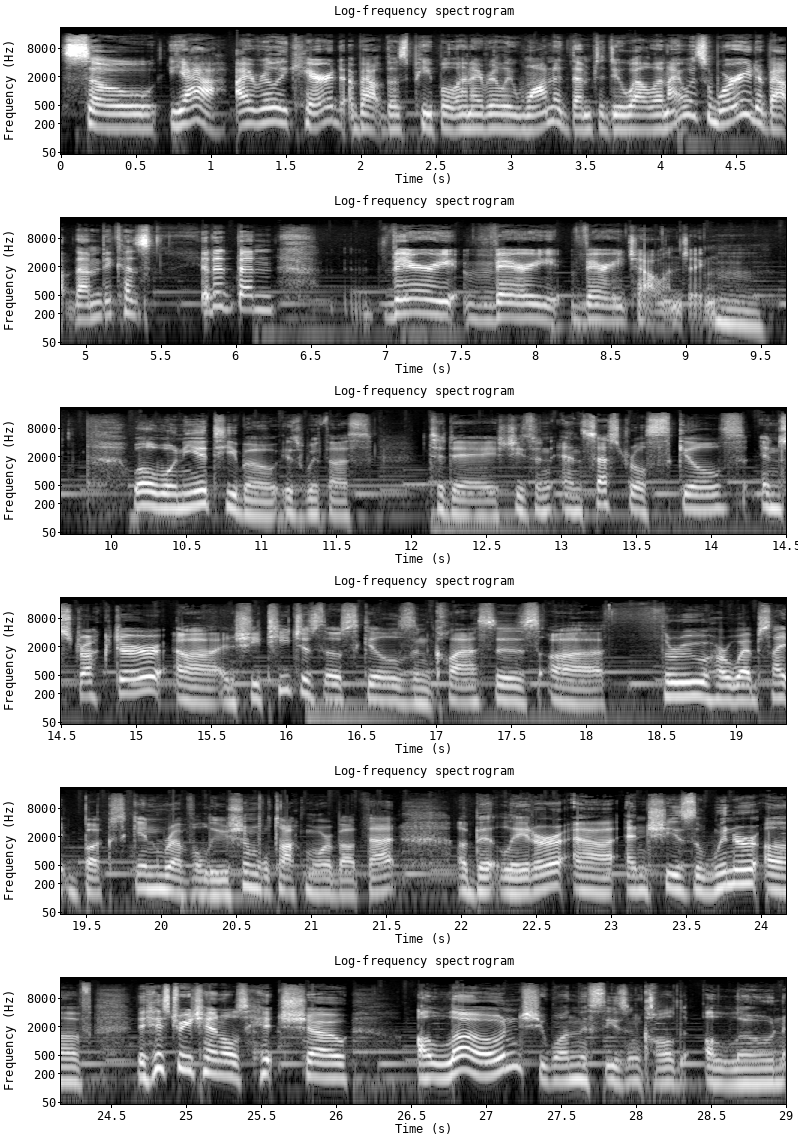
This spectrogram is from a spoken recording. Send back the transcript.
So, yeah, I really cared about those people and I really wanted them to do well. And I was worried about them because it had been very, very, very challenging. Mm. Well, Woniya Thibeault is with us today. She's an ancestral skills instructor, uh, and she teaches those skills in classes uh, through her website, Buckskin Revolution. We'll talk more about that a bit later. Uh, and she's the winner of the History Channel's hit show Alone. She won this season called Alone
